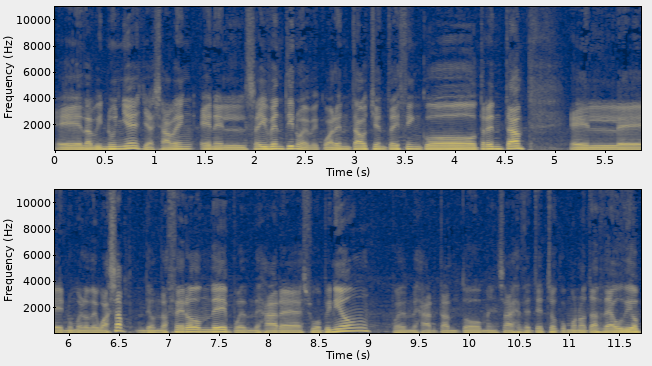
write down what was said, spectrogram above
eh, David Núñez, ya saben, en el 629 40 85 30 el eh, número de WhatsApp de Onda Cero, donde pueden dejar eh, su opinión, pueden dejar tanto mensajes de texto como notas de audio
